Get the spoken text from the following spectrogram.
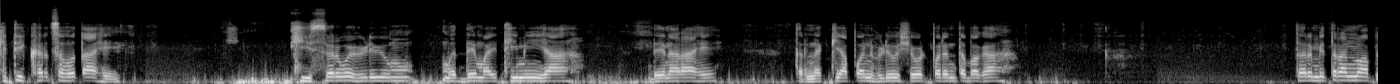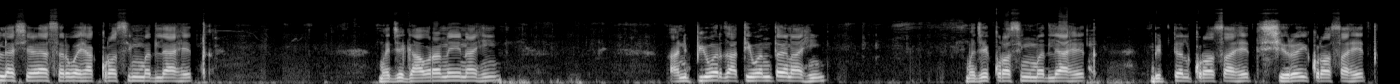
किती खर्च होत आहे ही सर्व व्हिडिओमध्ये माहिती मी ह्या देणार आहे. तर नक्की आपण व्हिडिओ शेवटपर्यंत बघा. तर मित्रांनो आपल्या शेळ्या सर्व ह्या क्रॉसिंगमधल्या आहेत. म्हणजे गावरानही नाही आणि प्युअर जातीवंत नाही. म्हणजे क्रॉसिंगमधले आहेत. बिट्टल क्रॉस आहेत शिरई क्रॉस आहेत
